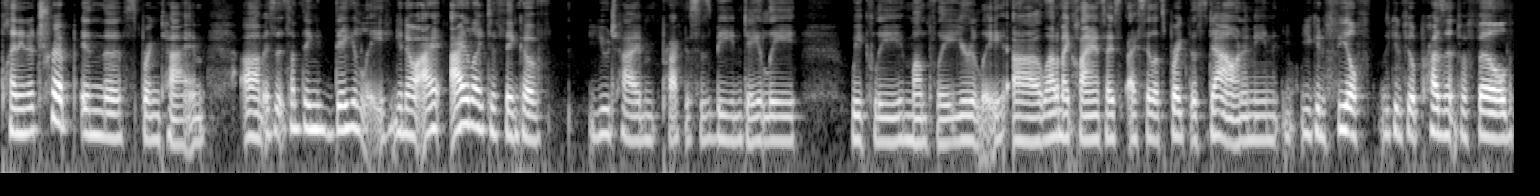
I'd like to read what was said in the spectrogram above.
planning a trip in the springtime? Um, is it something daily? You know, I I like to think of you time practices being daily, weekly, monthly, yearly. Uh, a lot of my clients, I, I say, let's break this down. I mean, you can feel you can feel present, fulfilled,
